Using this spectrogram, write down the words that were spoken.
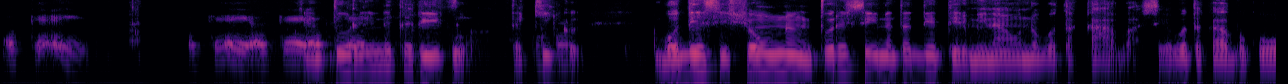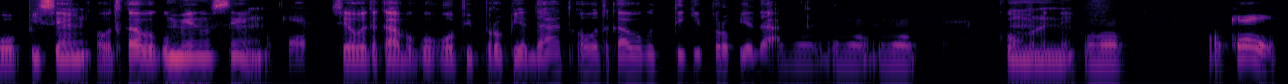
Ok. Ok, ok, tu ok. rende te rico. Te kiko. Bo decisão não, tu recém tá determinar onde acaba. Se eu bota acaba com o sem, ou acaba com menos sem. Ok. Se eu bota acaba com o propriedade, ou acaba com tiki propriedade. Mhm, mhm, mhm, Compreende? mhm. Ok.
